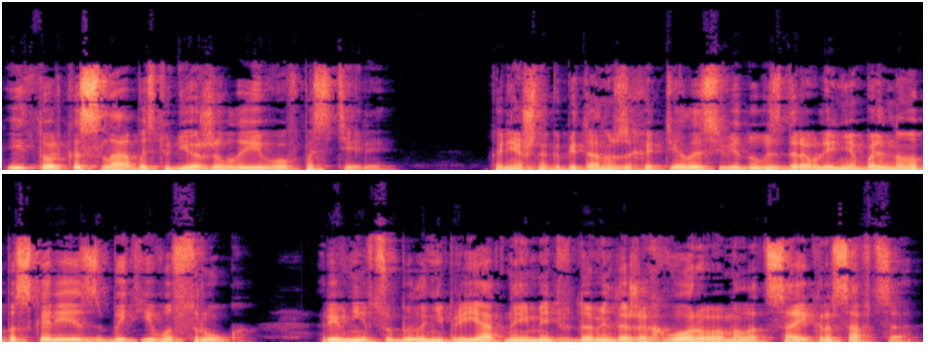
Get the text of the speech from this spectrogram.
и только слабость удерживала его в постели. Конечно, капитану захотелось ввиду выздоровления больного поскорее сбыть его с рук. Ревнивцу было неприятно иметь в доме даже хворого молодца и красавца.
